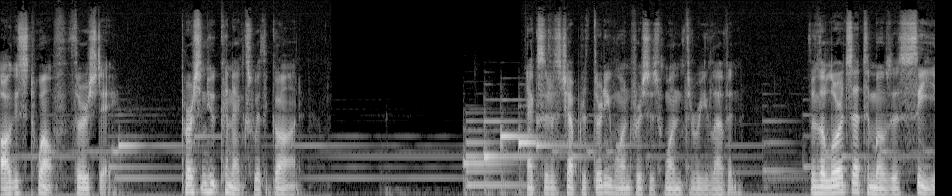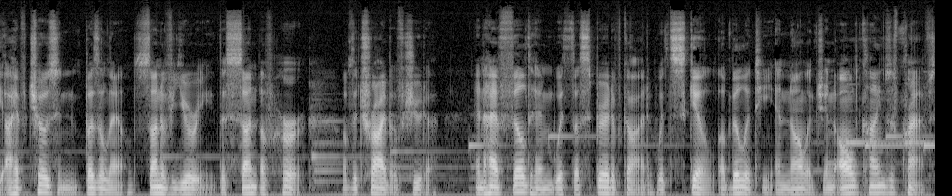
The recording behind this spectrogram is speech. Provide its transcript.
August 12th, Thursday. Person who connects with God. Exodus chapter 31, verses 1 through 11. Then the Lord said to Moses, See, I have chosen Bezalel, son of Uri, the son of Hur, of the tribe of Judah, and I have filled him with the Spirit of God, with skill, ability, and knowledge, and all kinds of crafts,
